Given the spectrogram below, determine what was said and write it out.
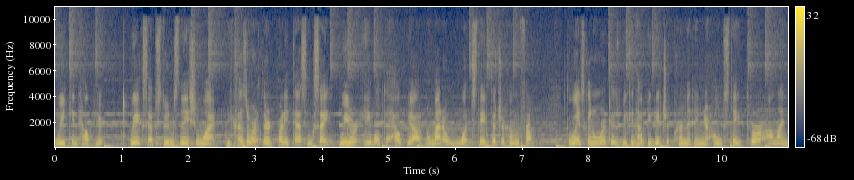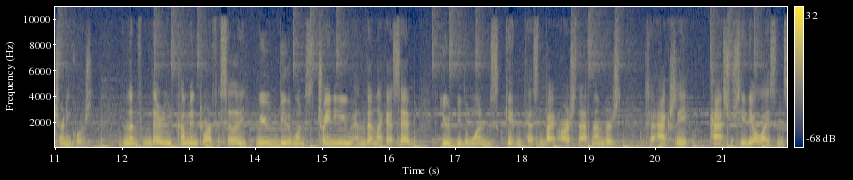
we can help you. We accept students nationwide. Because of our third-party testing site, we are able to help you out no matter what state that you're coming from. The way it's going to work is we can help you get your permit in your home state through our online training course. And then from there, you would come into our facility. We would be the ones training you. And then, like I said, you would be the ones getting tested by our staff members to actually pass your CDL license.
